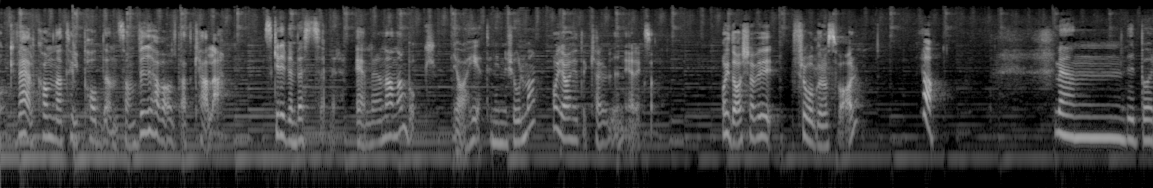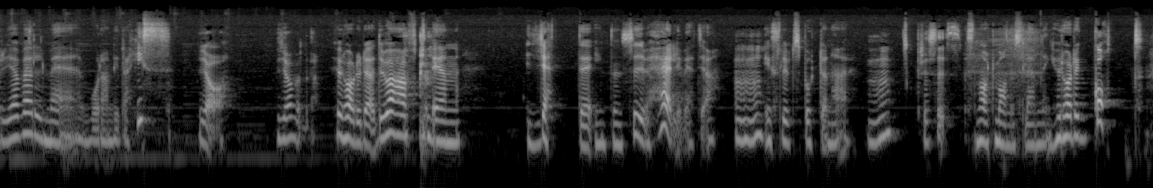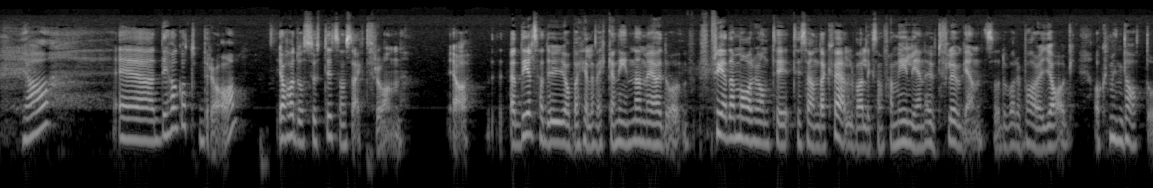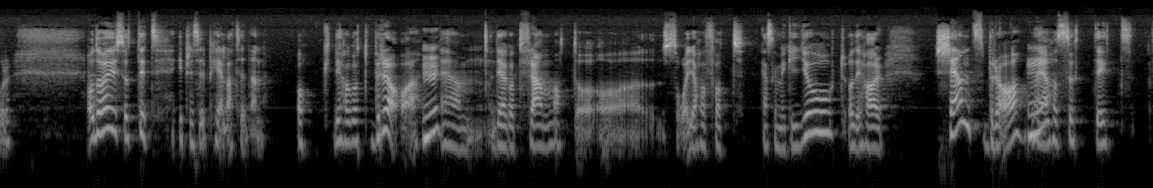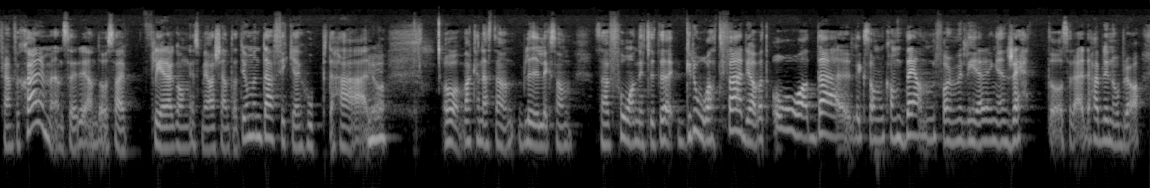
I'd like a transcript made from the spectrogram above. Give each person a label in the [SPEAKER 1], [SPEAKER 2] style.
[SPEAKER 1] Och välkomna till podden som vi har valt att kalla
[SPEAKER 2] Skriv en bestseller.
[SPEAKER 1] Eller en annan bok.
[SPEAKER 2] Jag heter Ninni Schulman.
[SPEAKER 1] Och jag heter Caroline Eriksson. Och idag kör vi frågor och svar.
[SPEAKER 2] Ja. Men vi börjar väl med våran lilla hiss.
[SPEAKER 1] Ja, vi gör väl det.
[SPEAKER 2] Hur har du det? Du har haft en jätteintensiv helg vet jag. I slutspurten här.
[SPEAKER 1] Mm, precis.
[SPEAKER 2] Snart manuslämning. Hur har det gått?
[SPEAKER 1] Ja, det har gått bra. Jag har då suttit som sagt från, ja, dels hade jag jobbat hela veckan innan men jag är då, fredag morgon till, till söndag kväll var liksom familjen utflugen så då var det bara jag och min dator. Och då har jag ju suttit i princip hela tiden. Och det har gått bra. Eh, Det har gått framåt och, och så. Jag har fått ganska mycket gjort och det har känts bra när jag har suttit framför skärmen så är det ändå så här flera gånger som jag har känt att jo men där fick jag ihop det här. Och, och man kan nästan bli liksom så här fånigt lite gråtfärdig av att åh, där liksom kom den formuleringen rätt och sådär. Det här blir nog bra.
